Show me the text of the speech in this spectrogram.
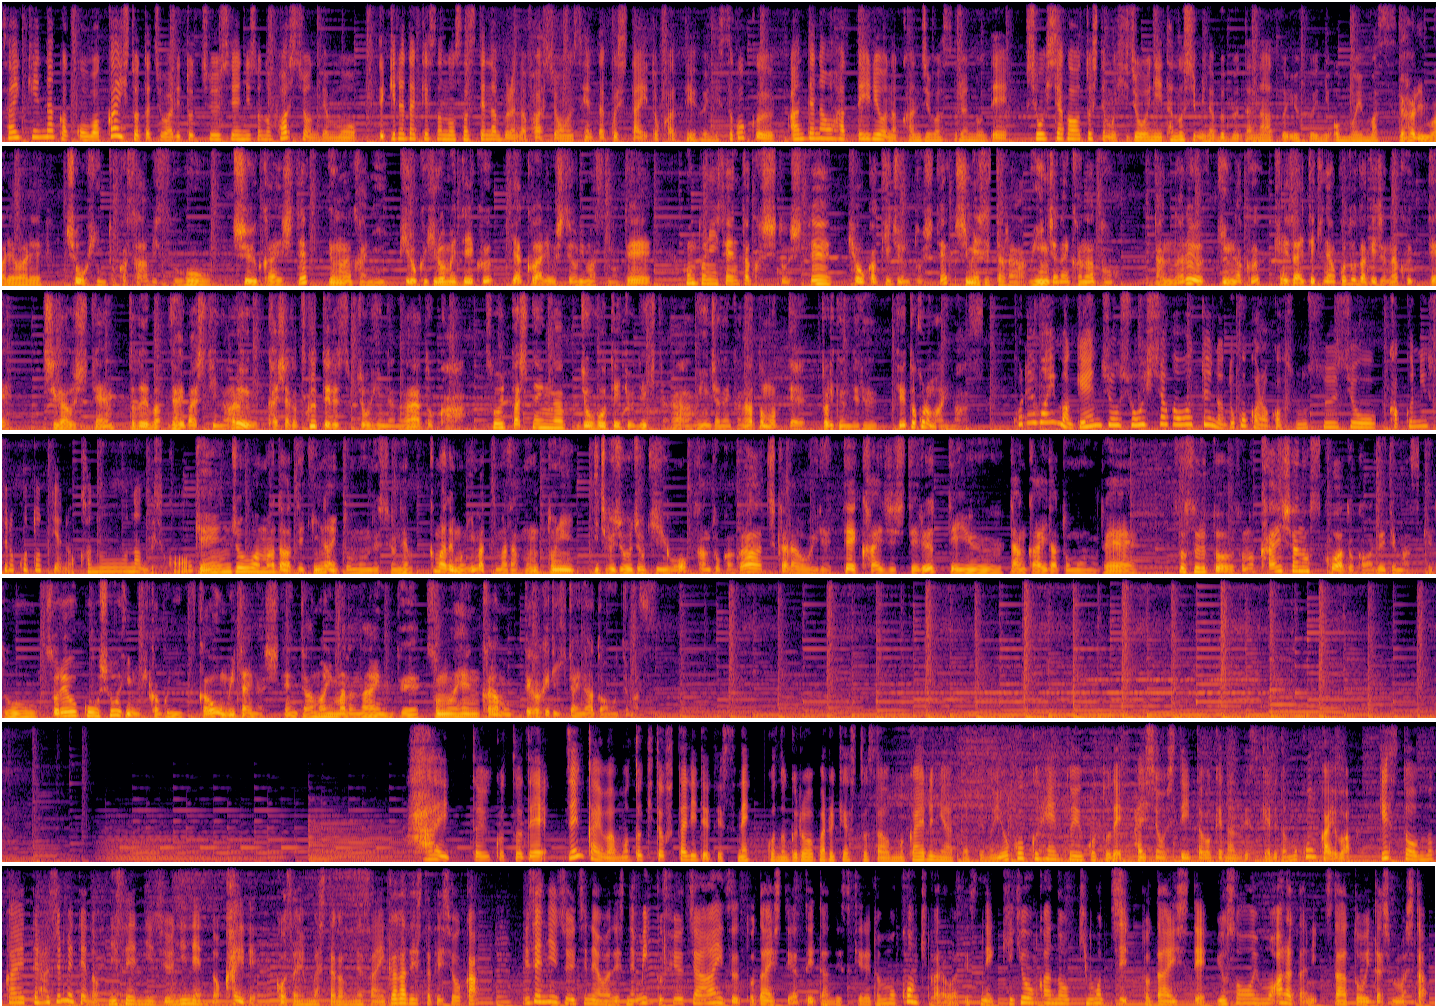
最近なんかこう若い人たち割と中心にそのファッションでもできるだけそのサステナブルなファッションを選択したいとかっていう風にすごくアンテナを張っているような感じはするので消費者側としても非常に楽しみな部分だなという風に思います。やはり我々商品とかサービスを周回して世の中に広く広めていく役割をしておりますので本当に選択肢として評価基準として示せたらいいんじゃないかなと単なる金額経済的なことだけじゃなくって違う視点？例えばダイバーシティのある会社が作ってる商品だなとかそういった視点が情報提供できたらいいんじゃないかなと思って取り組んでるっていうところもあります。これは今現状消費者側っていうのはどこからかその数字を確認することっていうのは可能なんですか？現状はまだできないと思うんですよね。あくまでも今ってまだ本当に一部上場企業さんとかが力を入れて開示してるっていう段階だと思うのでそうすると、その会社のスコアとかは出てますけど、それをこう商品の比較に使おうみたいな視点ってあまりまだないので、その辺からも手掛けていきたいなとは思ってます。ということで、前回は元木と2人でですね、このグローバルキャストさんを迎えるにあたっての予告編ということで配信をしていたわけなんですけれども、今回はゲストを迎えて初めての2022年の回でございましたが、皆さんいかがでしたでしょうか？2021年はですね、ミックフューチャーアイズと題してやっていたんですけれども、今期からはですね、起業家の気持ちと題して、装いも新たにスタートをいたしました。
